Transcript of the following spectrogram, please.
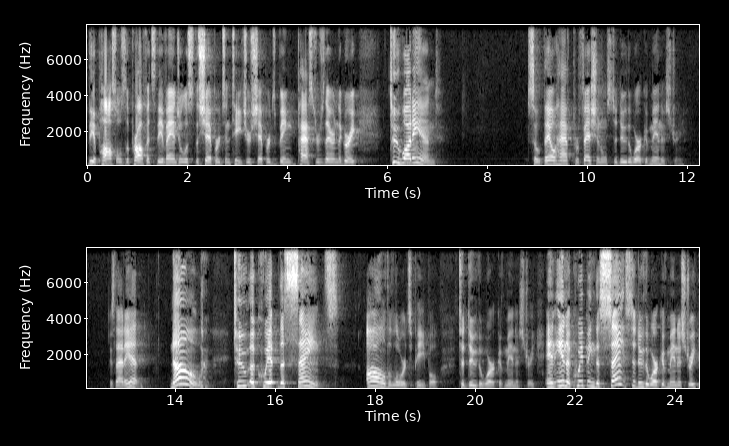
the apostles, the prophets, the evangelists, the shepherds and teachers, shepherds being pastors there in the Greek. To what end? So they'll have professionals to do the work of ministry. Is that it? No! To equip the saints, all the Lord's people, to do the work of ministry. And in equipping the saints to do the work of ministry,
